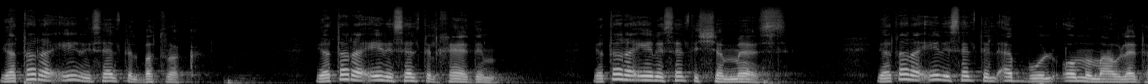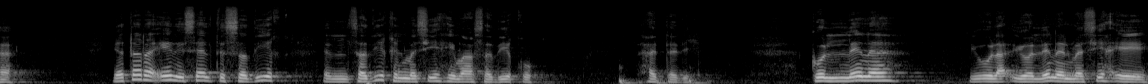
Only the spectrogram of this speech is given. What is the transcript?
يا ترى إيه رسالة البطرك؟ يا ترى إيه رسالة الخادم؟ يا ترى إيه رسالة الشماس؟ يا ترى إيه رسالة الأب والأم مع أولادها؟ يا ترى إيه رسالة الصديق الصديق المسيحي مع صديقه؟ الحتة دي. كلنا يقول يقول لنا المسيح إيه؟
